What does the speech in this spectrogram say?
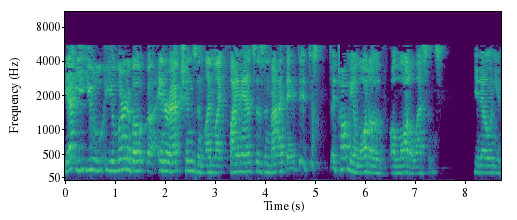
yeah, you you you learn about uh, interactions and, and like finances and ma- I think it, it just it taught me a lot of a lot of lessons. You know, and you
